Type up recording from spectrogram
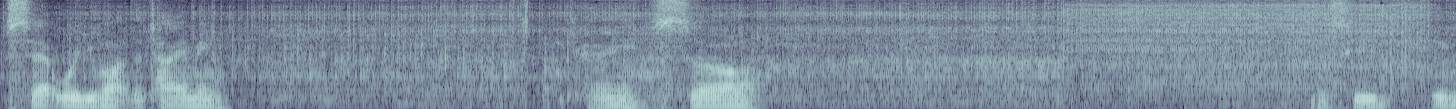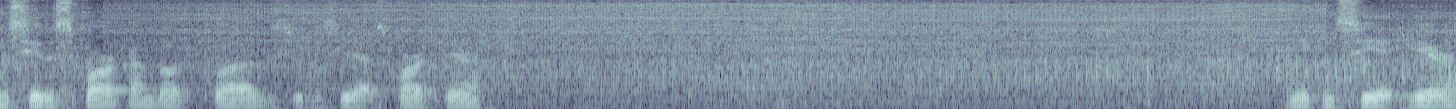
set where you want the timing. Okay, so you see, you can see the spark on both plugs, you can see that spark there. You can see it here.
